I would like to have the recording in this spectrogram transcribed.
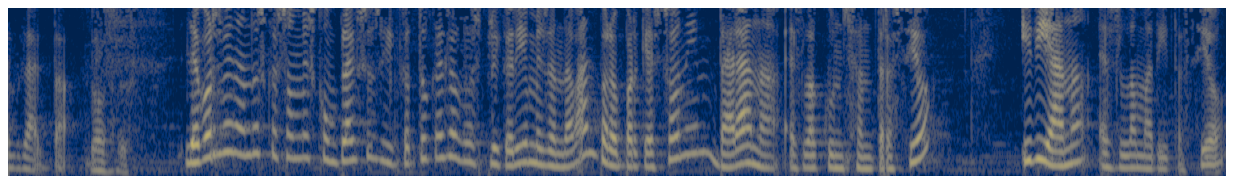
Exacte. dels... Llavors venen dos que són més complexos i que tu que els explicaria més endavant, però perquè sonin, Dharana és la concentració i Diana és la meditació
